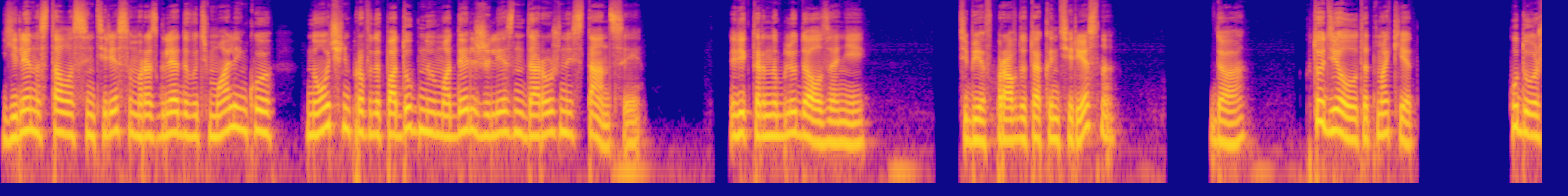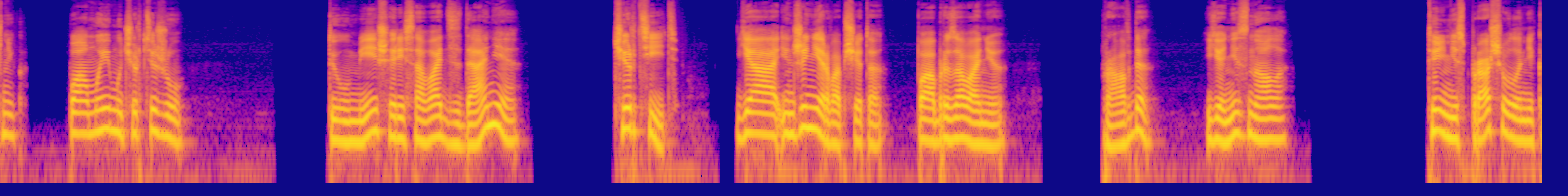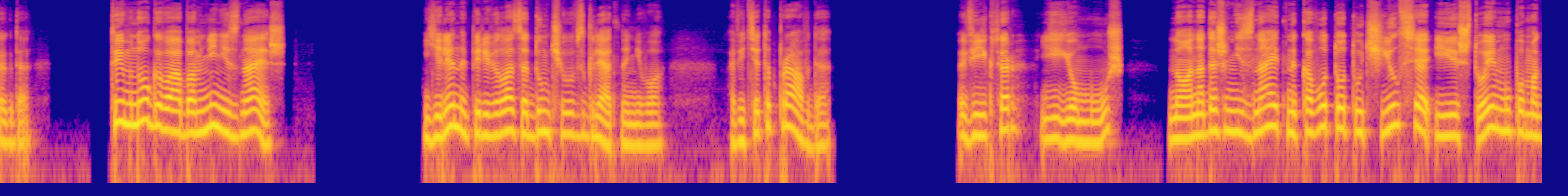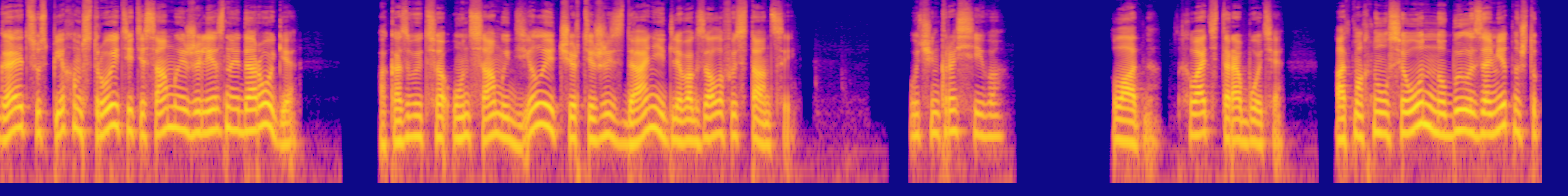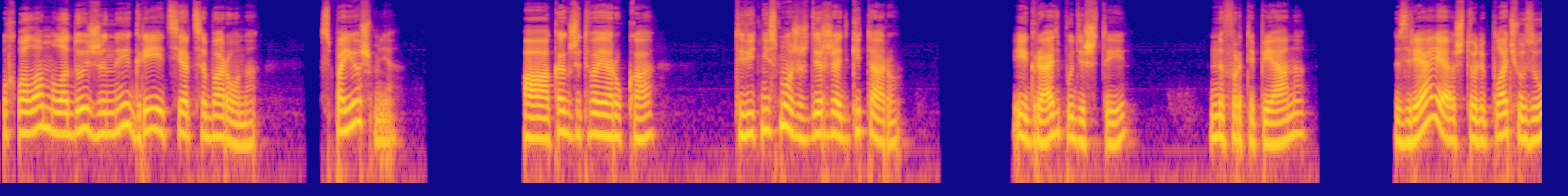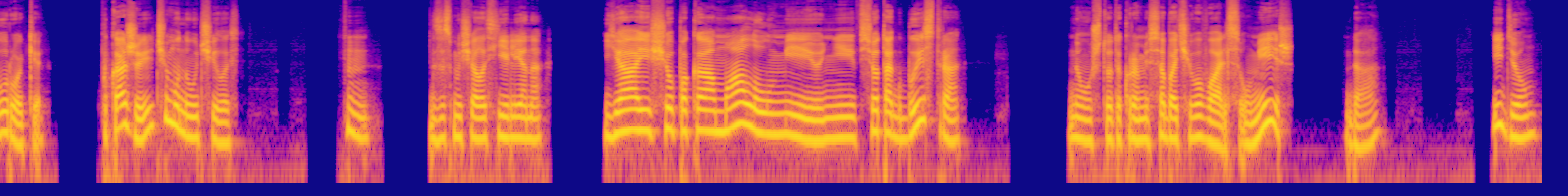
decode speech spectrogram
Елена стала с интересом разглядывать маленькую, но очень правдоподобную модель железнодорожной станции. Виктор наблюдал за ней. «Тебе вправду так интересно?» «Да», кто делал этот макет? Художник. По моему чертежу. Ты умеешь рисовать здания? Чертить. Я инженер вообще-то, по образованию. Правда? Я не знала. Ты не спрашивала никогда. Ты многого обо мне не знаешь. Елена перевела задумчивый взгляд на него. А ведь это правда. Виктор, ее муж, но она даже не знает, на кого тот учился и что ему помогает с успехом строить эти самые железные дороги. Оказывается, он сам и делает чертежи зданий для вокзалов и станций. Очень красиво. Ладно, хватит о работе. Отмахнулся он, но было заметно, что похвала молодой жены греет сердце барона. Споешь мне? А как же твоя рука? Ты ведь не сможешь держать гитару. Играть будешь ты. На фортепиано. Зря я, что ли, плачу за уроки. Покажи, чему научилась. Хм, засмущалась Елена. Я еще пока мало умею, не все так быстро. Ну, что-то кроме собачьего вальса умеешь? Да. Идем.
